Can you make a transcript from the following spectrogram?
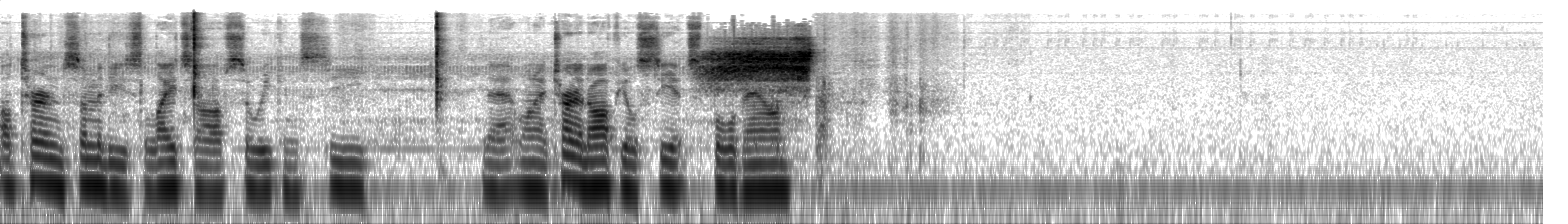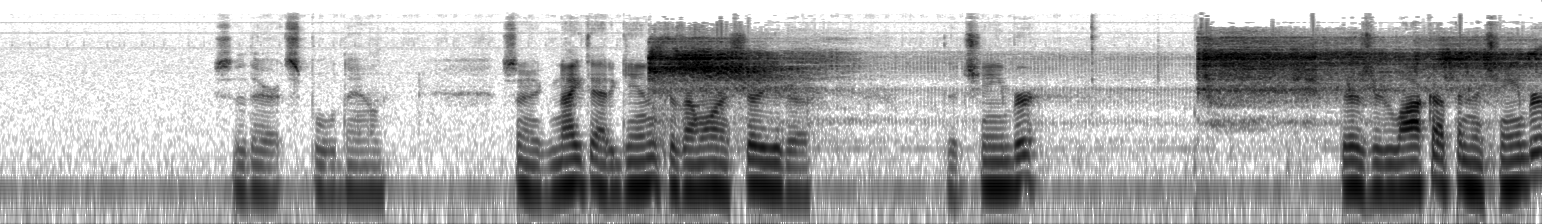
I'll turn some of these lights off so we can see that. When I turn it off you'll see it spool down. So there it's spooled down. So I'm going to ignite that again because I want to show you the the chamber. There's your lockup in the chamber.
